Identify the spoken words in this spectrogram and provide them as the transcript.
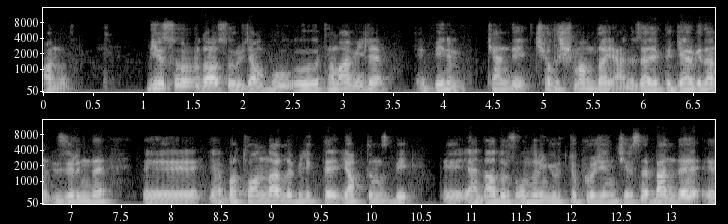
Anladım. Bir soru daha soracağım. Bu e, tamamıyla benim kendi çalışmamda yani özellikle Gergedan üzerinde e, ya Batuhanlarla birlikte yaptığımız bir e, yani daha doğrusu onların yürüttüğü projenin içerisinde ben de e,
